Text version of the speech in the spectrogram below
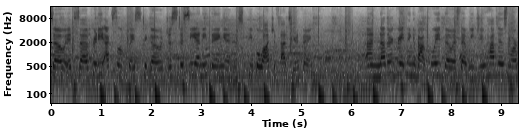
So it's a pretty excellent place to go just to see anything and people watch if that's your thing. Another great thing about Kuwait though is that we do have those more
